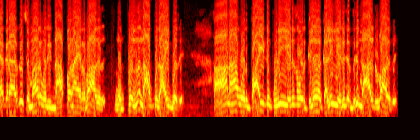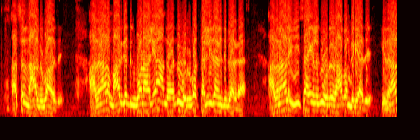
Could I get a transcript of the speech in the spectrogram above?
ஏக்கராவுக்கு சுமார் ஒரு நாற்பதாயிரம் ரூபாய் ஆகுது. முப்பது நாற்பது ஆகி போகுது. ஆனா ஒரு பாக்கெட்டு புடி எடுத்து ஒரு கிலோ கழுவி எடுக்கிறதுக்கு நாலு ரூபாய் ஆகுது. அசல் நாலு ரூபாய் ஆகுது. அதனால மார்க்கெட்டுக்கு போனாலே அங்க வந்து ஒரு ரூபாய் தள்ளி தான் வித்துட்டாருங்க அதனால விவசாயிகளுக்கு ஒரு லாபம் கிடையாது. இதனால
